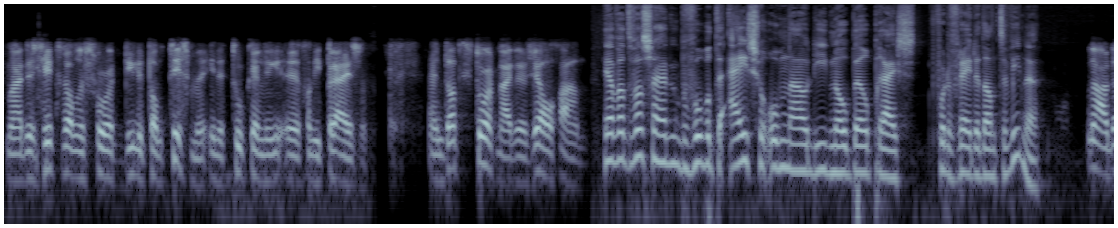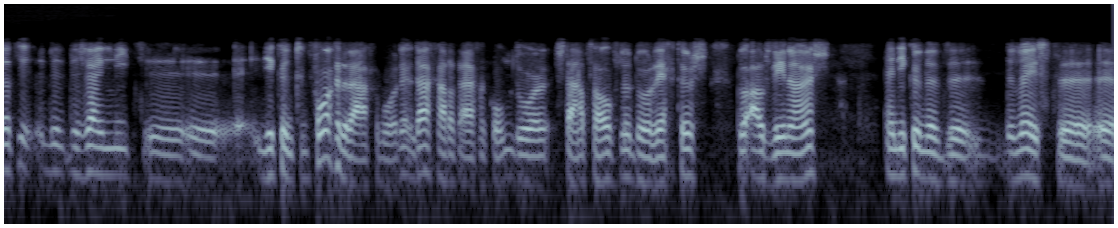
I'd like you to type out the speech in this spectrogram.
Maar er zit wel een soort dilettantisme in het toekenning van die prijzen. En dat stoort mij er zelf aan. Ja, wat was er bijvoorbeeld de eisen om nou die Nobelprijs voor de vrede dan te winnen? Nou, dat, er zijn niet. Uh, je kunt voorgedragen worden, en daar gaat het eigenlijk om, door staatshoofden, door rechters, door oud-winnaars. En die kunnen de, de meest, uh,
